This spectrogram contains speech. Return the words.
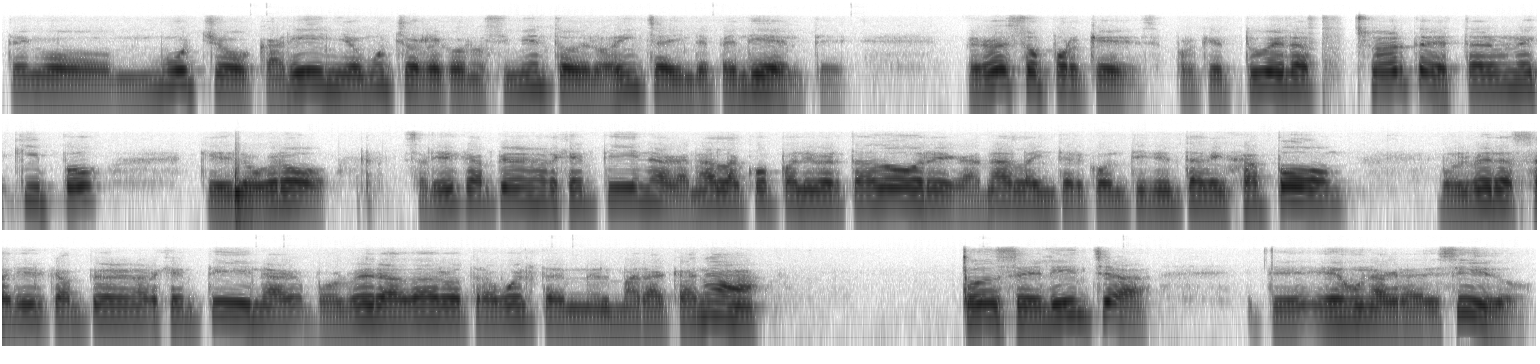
tengo mucho cariño, mucho reconocimiento de los hinchas independientes. Pero eso ¿por qué es? Porque tuve la suerte de estar en un equipo que logró salir campeón en Argentina, ganar la Copa Libertadores, ganar la Intercontinental en Japón, volver a salir campeón en Argentina, volver a dar otra vuelta en el Maracaná. Entonces el hincha es un agradecido,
